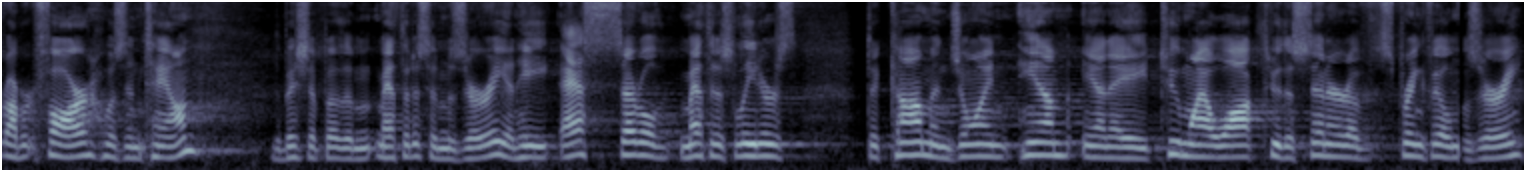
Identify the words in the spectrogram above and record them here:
Robert Farr was in town the bishop of the Methodists in Missouri, and he asked several Methodist leaders to come and join him in a two mile walk through the center of Springfield, Missouri,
